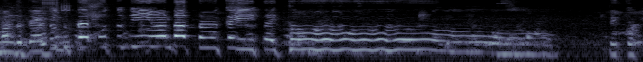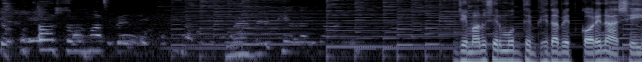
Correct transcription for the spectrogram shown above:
ਮੰਗਦੇ ਦੁੱਧ ਤੇ ਪੁੱਤ ਦੀਆਂ ਦਾਤਾਂ ਕਈ ਤੈਥੋਂ ਤੇ ਕੁੱਟ ਪੁੱਤਾਂ ਤੋਂ ਮਾਪੇ ਮੈਂ ਵੇਖੇ ਲੱਗਾ যে মানুষের মধ্যে ভেদাভেদ করে না সেই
